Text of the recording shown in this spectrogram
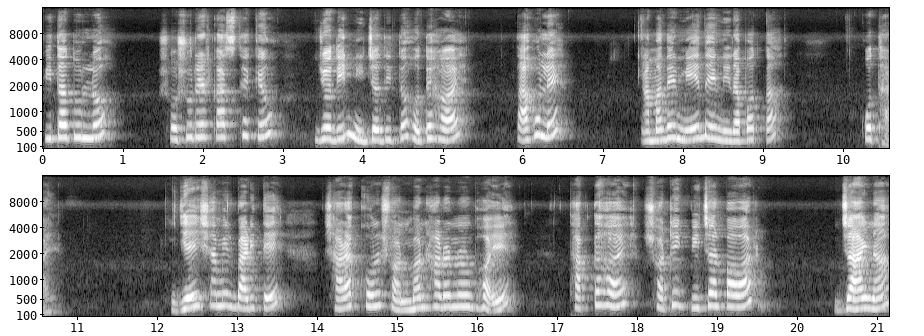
পিতাতুল্য শ্বশুরের কাছ থেকেও যদি নির্যাতিত হতে হয়, তাহলে আমাদের মেয়েদের নিরাপত্তা কোথায়? যেই স্বামীর বাড়িতে সারাক্ষণ সম্মান হারানোর ভয়ে থাকতে হয়, সঠিক বিচার পাওয়ার যায় না।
